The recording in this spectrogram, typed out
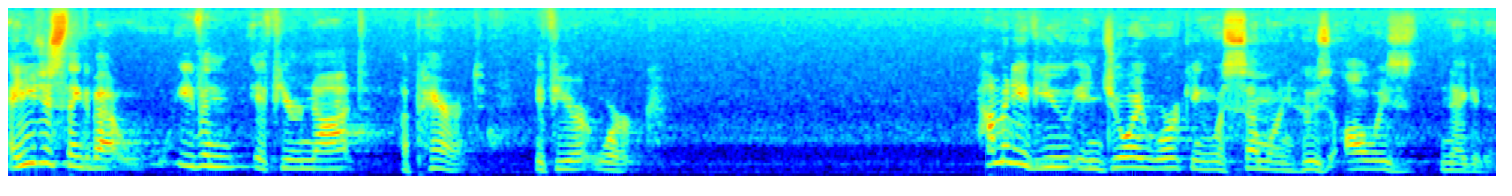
And you just think about, even if you're not a parent, if you're at work, how many of you enjoy working with someone who's always negative?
